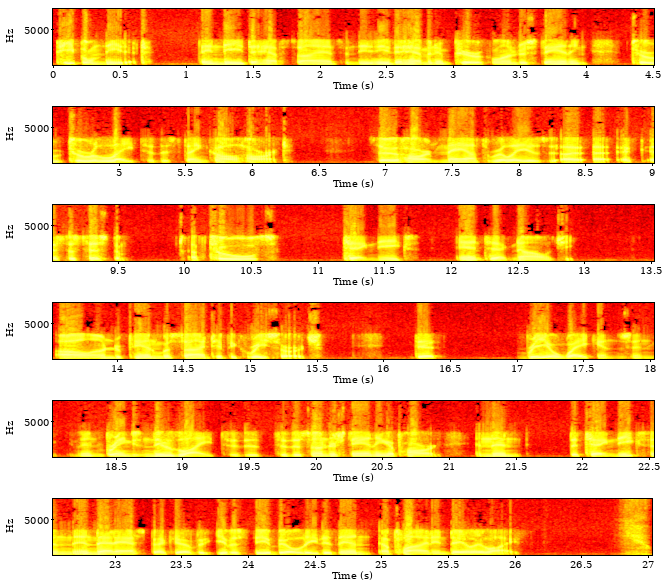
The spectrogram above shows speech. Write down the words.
people need it. They need to have science and they need to have an empirical understanding to, to relate to this thing called heart. So HeartMath really is a, a, a, a system of tools, techniques, and technology, all underpinned with scientific research that reawakens and, and brings new light to, the, to this understanding of heart. And then the techniques and, and that aspect of it give us the ability to then apply it in daily life.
